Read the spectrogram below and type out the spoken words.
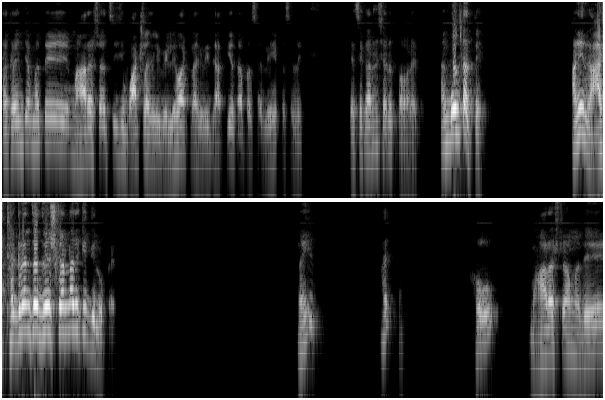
ठाकरेंच्या मते महाराष्ट्राची जी वाट लागली विल्हेवाट लागली जातीयता पसरली हे पसरले त्याचे कारण शरद पवार आहेत. आणि बोलतात ते. आणि राज ठाकरेंचा द्वेष करणारे किती लोक आहेत? नाही? हो महाराष्ट्रामध्ये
